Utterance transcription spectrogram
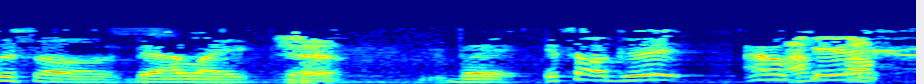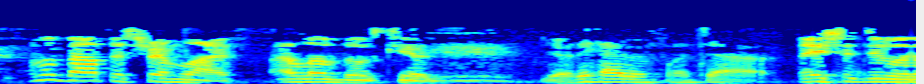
other song that I like, yeah. but it's all good. I don't I'm care. I'm about the SremmLife. I love those kids. Yo, they having fun time. They should do a.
